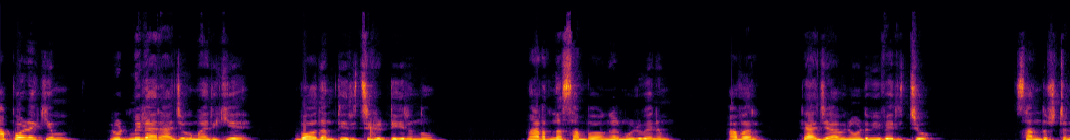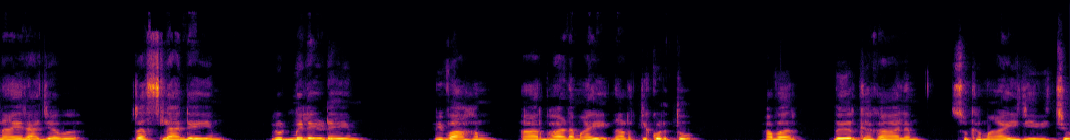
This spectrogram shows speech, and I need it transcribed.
അപ്പോഴേക്കും ലുഡ്മില രാജകുമാരിക്ക് ബോധം തിരിച്ചു കിട്ടിയിരുന്നു. നടന്ന സംഭവങ്ങൾ മുഴുവനും അവർ രാജാവിനോട് വിവരിച്ചു. സന്തുഷ്ടനായ രാജാവ് റസ്ലാന്റെയും ലുഡ്മിലയുടെയും വിവാഹം ആർഭാടമായി നടത്തിക്കൊടുത്തു. അവർ ദീർഘകാലം സുഖമായി ജീവിച്ചു.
